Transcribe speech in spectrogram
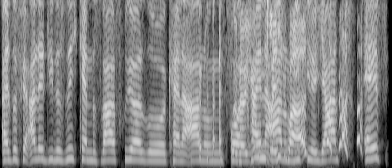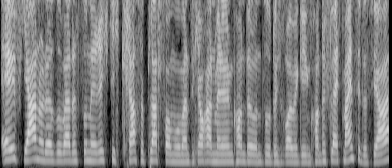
also für alle, die das nicht kennen, das war früher so, keine Ahnung, vor keine Ahnung warst. wie vielen Jahren, elf, elf Jahren oder so, war das so eine richtig krasse Plattform, wo man sich auch anmelden konnte und so durch Räume gehen konnte. Vielleicht meinst du das ja.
